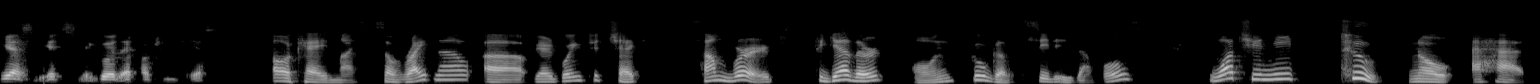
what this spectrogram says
Yes, it's a good opportunity. Yes. Okay, nice. So right now, uh, we are going to check some verbs together on Google. See the examples. What you need to know ahead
